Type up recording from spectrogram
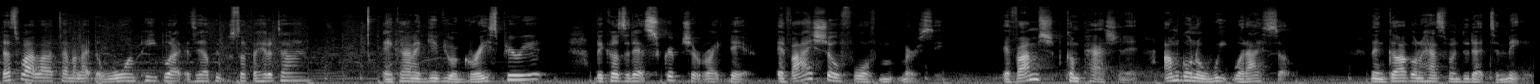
That's why a lot of time I like to warn people, I like to tell people stuff ahead of time and kind of give you a grace period because of that scripture right there. If I show forth mercy, if I'm compassionate, I'm going to weep what I sow then God gonna have someone do that to me.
